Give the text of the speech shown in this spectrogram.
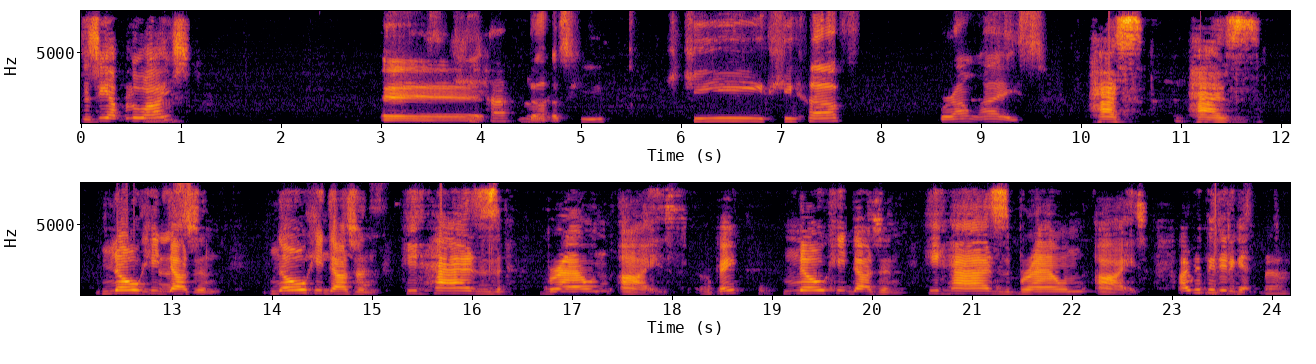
Does he have blue Mm. eyes? Uh, He have blue eyes. does he he he have brown eyes? Has. Has. No, he Has. doesn't. No, he, He doesn't. has. He has brown eyes. Okay? No, he doesn't. He has brown eyes. I repeat it again. Brown.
